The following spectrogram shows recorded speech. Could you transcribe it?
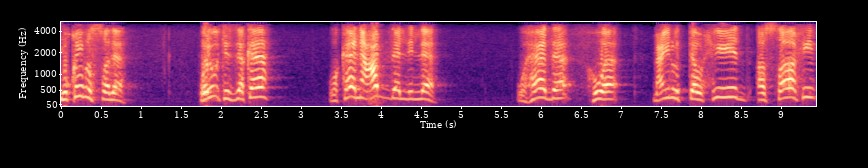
يقيم الصلاة. ويؤتي الزكاة وكان عبدا لله. وهذا هو معين التوحيد الصافي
